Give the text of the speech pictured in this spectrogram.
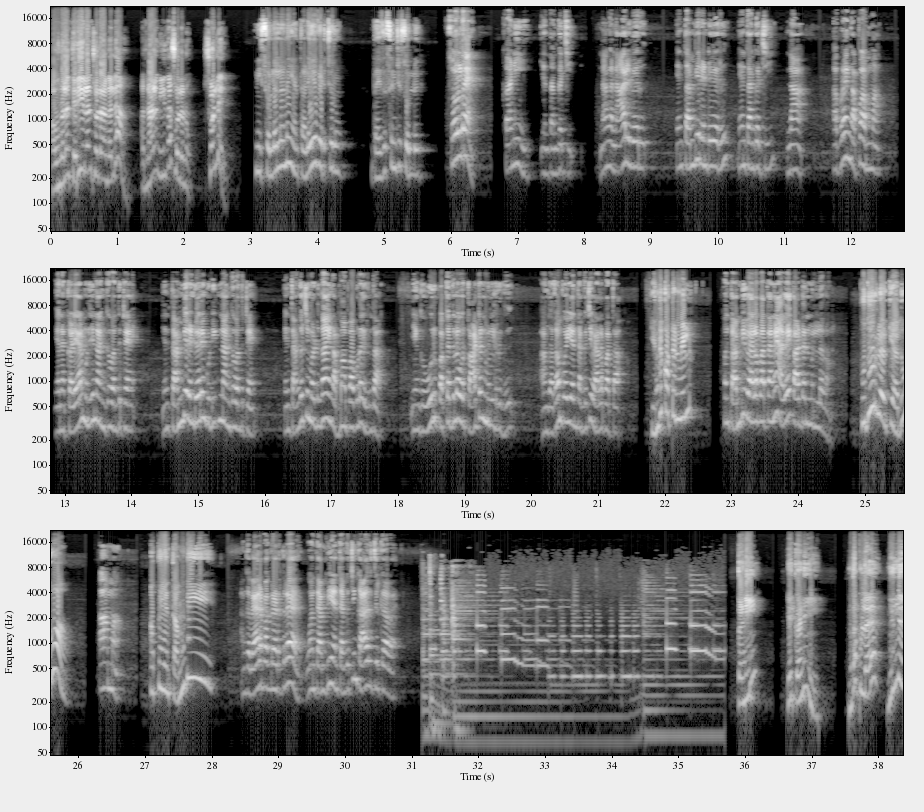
அவங்க எல்லாம் தெரியலன்னு சொல்றாங்கல்ல? அதனால நீ தான் சொல்லணும். சொல்லு. நீ சொல்லலைன்னு என் தலையே வெடிச்சிரும். தயவு செஞ்சு சொல்லு. சொல்றேன். கனி என் தங்கச்சி. நாங்க நாலு பேர். என் தம்பி ரெண்டு பேரு என் தங்கச்சி நான். அப்புறம் எங்க அப்பா அம்மா. எனக்கு கல்யாணம் முடிஞ்சு நான் இங்க வந்துட்டேன். என் தம்பி ரெண்டு பேரும் கூட்டிட்டு நான் இங்க வந்துட்டேன். என் தங்கச்சி மட்டும்தான் எங்க அம்மா அப்பா கூட இருந்தா. எங்க ஊர் பக்கத்துல ஒரு காட்டன் மில் இருக்கு. அங்கதான் போய் என் தங்கச்சி வேலை பார்த்தா. எந்த காட்டன் மில் உன் தம்பி வேலை பார்த்தானே அதே காட்டன் மில்ல தான். புதூர்ல இருக்கே அதுவா? ஆமா. அப்ப என் தம்பி அங்க வேலை பார்க்குற இடத்துல உன் தம்பி என் தங்கச்சியும் காது வச்சிருக்காவ. கனி ஏ கனி இந்த புள்ள நில்லு.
